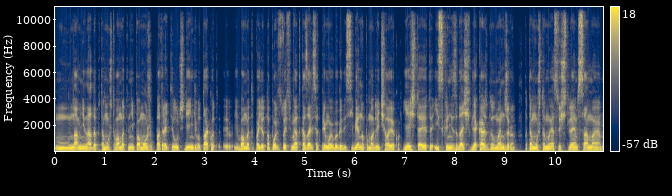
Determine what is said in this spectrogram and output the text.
нам не надо, потому что вам это не поможет, потратьте лучше деньги вот так вот, и вам это пойдет на пользу. То есть мы отказались от прямой выгоды себе, но помогли человеку. Я считаю это искренней задачей для каждого менеджера, потому что мы осуществляем самое,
